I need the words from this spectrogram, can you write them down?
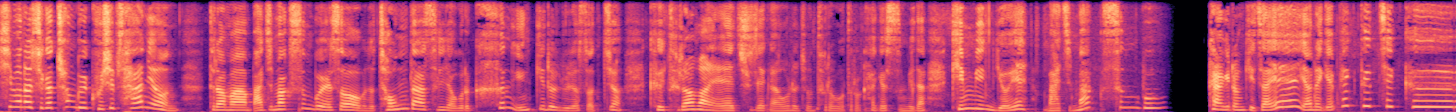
심은하 씨가 1994년 드라마 마지막 승부에서 정다슬 역으로 큰 인기를 누렸었죠. 그 드라마의 주제가 오늘 좀 들어보도록 하겠습니다. 김민교의 마지막 승부. 강희론 기자의 연예계 팩트체크.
